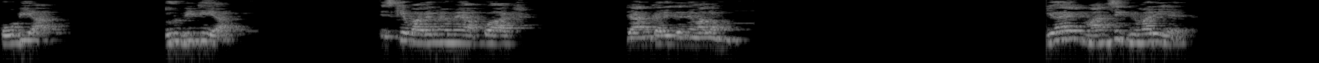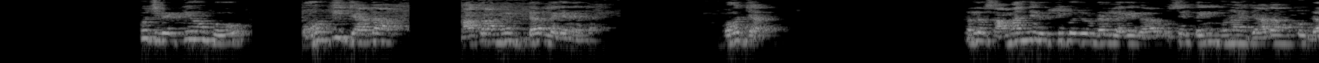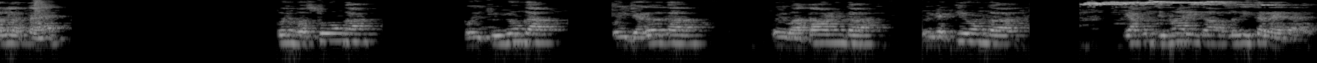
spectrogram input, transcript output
Phobia दुर्भितिया, इसके बारे में मैं आपको आज जानकारी देने वाला हूँ। यह एक मानसिक बीमारी है। कुछ व्यक्तियों को बहुत ही ज़्यादा मात्रा में डर लगे रहता है। बहुत ज़्यादा। मतलब सामान्य व्यक्ति को जो डर लगेगा, उसे कई गुना ज़्यादा उनको डर लगता है। कोई वस्तुओं का, कोई चीज़ों का, कोई जगह का, कोई वातावरण का, कोई व्यक्तियों का, या कोई बीमारी का मतलब इस तरह रहता है।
